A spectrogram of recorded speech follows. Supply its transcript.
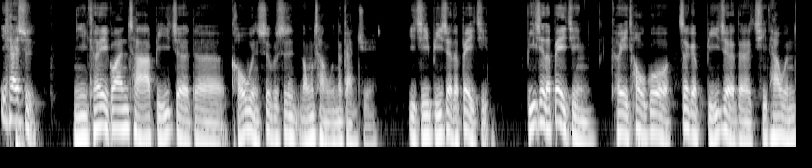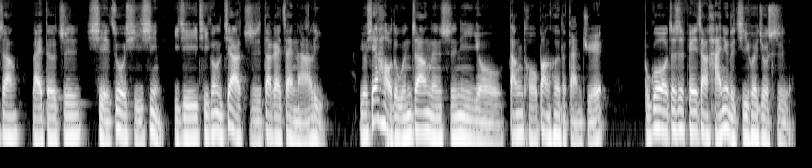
一开始，你可以观察笔者的口吻是不是农场文的感觉，以及笔者的背景。笔者的背景。可以透过这个笔者的其他文章来得知写作习性以及提供的价值大概在哪里。有些好的文章能使你有当头棒喝的感觉，不过这是非常罕有的机会，就是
